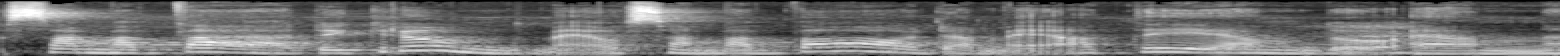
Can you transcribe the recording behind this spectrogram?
samma värdegrund med och samma vardag med. Att det är ändå en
